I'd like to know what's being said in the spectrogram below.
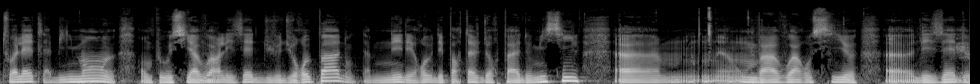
toilette, l'habillement. Euh, On peut aussi avoir les aides du, repas, donc d'amener des, portages de repas à domicile. Euh, on va avoir aussi des aides.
